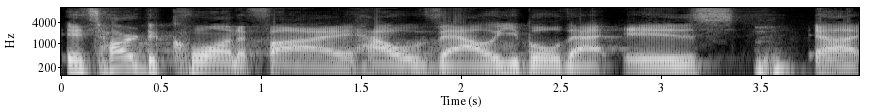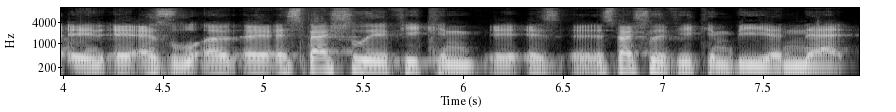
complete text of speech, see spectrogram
it's hard to quantify how valuable that is, mm-hmm. uh, as uh, especially if he can, especially if he can be a net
